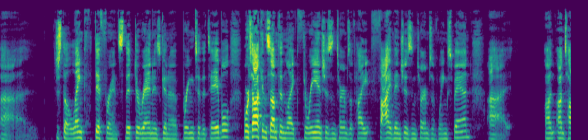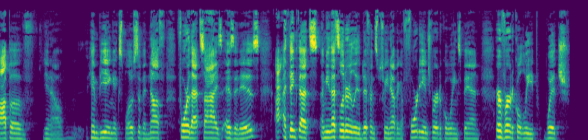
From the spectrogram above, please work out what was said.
uh, just the length difference that Duren is going to bring to the table. We're talking something like three inches in terms of height, five inches in terms of wingspan, uh, on on top of you know him being explosive enough for that size as it is. I, I think that's I mean that's literally the difference between having a 40 inch vertical wingspan or vertical leap, which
